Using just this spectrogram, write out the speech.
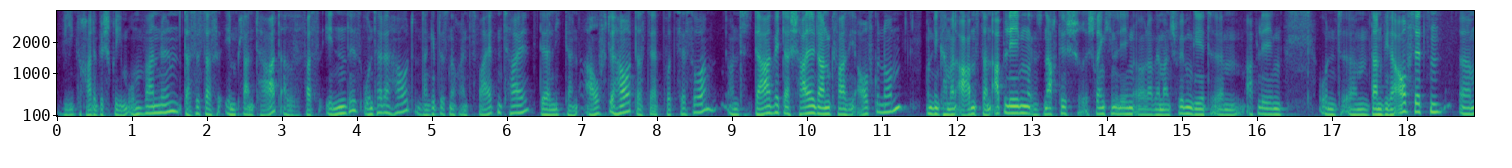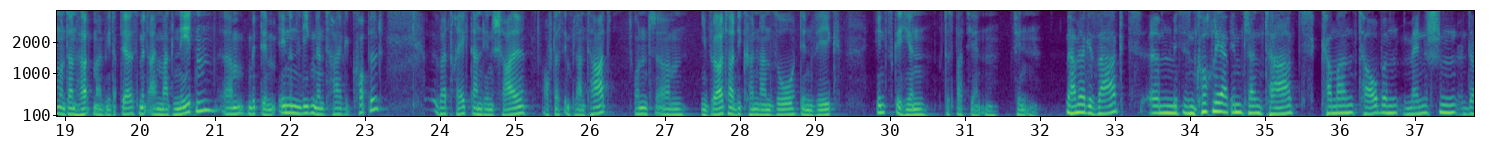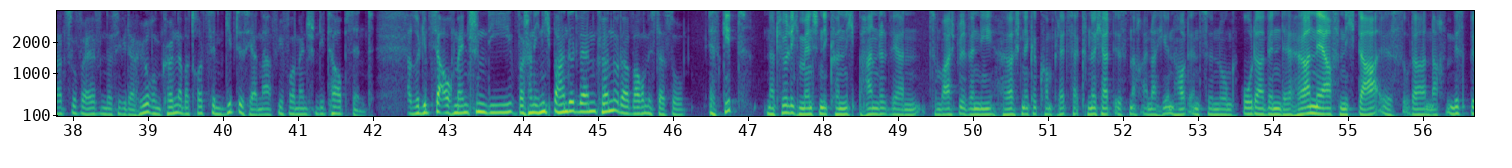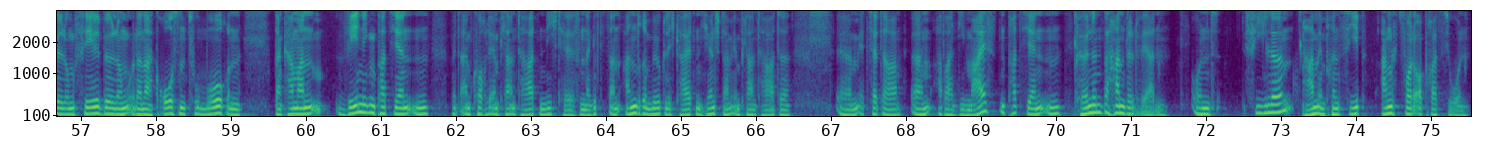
wie gerade beschrieben, umwandeln. Das ist das Implantat, also was innen ist, unter der Haut. Und dann gibt es noch einen zweiten Teil, der liegt dann auf der Haut, das ist der Prozessor. Und da wird der Schall dann quasi aufgenommen und den kann man abends dann ablegen, ins Nachttischschränkchen legen oder wenn man schwimmen geht, ähm, ablegen und ähm, dann wieder aufsetzen ähm, und dann hört man wieder. Der ist mit einem Magneten ähm, mit dem innenliegenden Teil gekoppelt, überträgt dann den Schall auf das Implantat und ähm, die Wörter, die können dann so den Weg ins Gehirn des Patienten finden. Wir haben ja gesagt, ähm, mit diesem Cochlea-Implantat kann man tauben Menschen dazu verhelfen, dass sie wieder hören können, aber trotzdem gibt es ja nach wie vor Menschen, die taub sind. Also gibt es ja auch Menschen, die wahrscheinlich nicht behandelt werden können oder warum ist das so? Es gibt natürlich Menschen, die können nicht behandelt werden. Zum Beispiel, wenn die Hörschnecke komplett verknöchert ist nach einer Hirnhautentzündung oder wenn der Hörnerv nicht da ist oder nach Missbildung, Fehlbildung oder nach großen Tumoren, dann kann man wenigen Patienten mit einem Cochlea-Implantat nicht helfen. Da gibt es dann andere Möglichkeiten, Hirnstammimplantate ähm, etc. Ähm, aber die meisten Patienten können behandelt werden. Und viele haben im Prinzip Angst vor der Operation.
